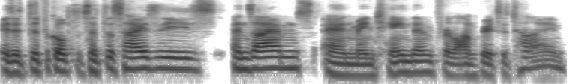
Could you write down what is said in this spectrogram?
Is it difficult to synthesize these enzymes and maintain them for long periods of time?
